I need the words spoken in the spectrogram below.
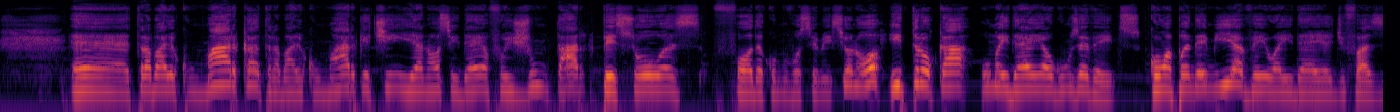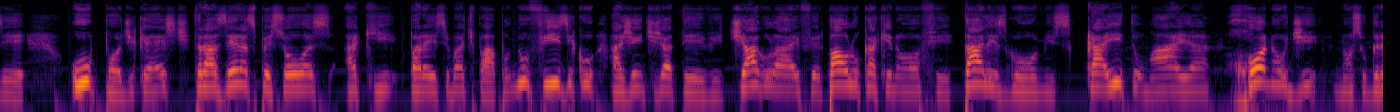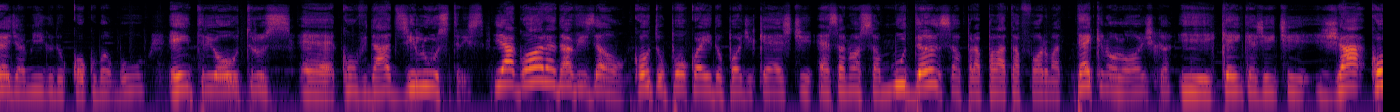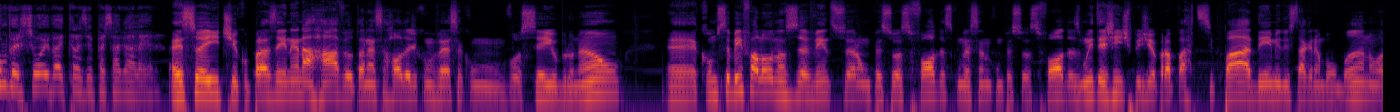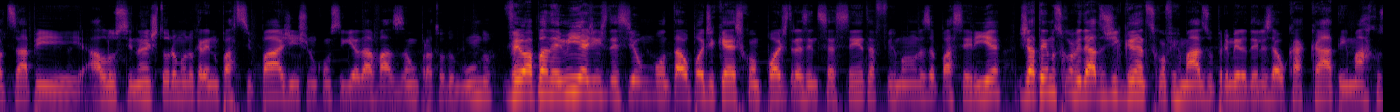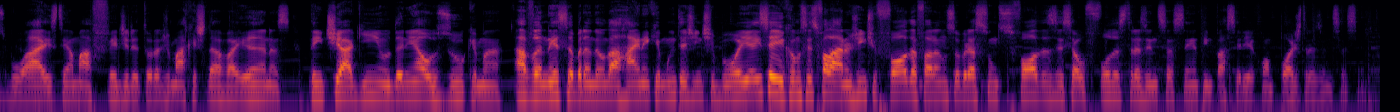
É, trabalho com marca, trabalho com marketing e a nossa ideia foi juntar pessoas foda, como você mencionou, e trocar uma ideia em alguns eventos. Com a pandemia veio a ideia de fazer o podcast, trazer as pessoas aqui para esse bate-papo. No físico, a gente já teve Thiago Leifert, Paulo Kakinoff, Thales Gomes, Caíto Maia, Ronald, nosso grande amigo do Coco Bambu, entre outros é, convidados ilustres. E agora, da visão, conta um pouco aí do podcast, essa nossa mudança para a plataforma tecnológica e quem que a gente já conversou e vai trazer para essa galera. É isso aí, Tico. Prazer inenarrável estar nessa roda de conversa com você e o Brunão. É, como você bem falou, nossos eventos eram pessoas fodas, conversando com pessoas fodas. Muita gente pedia para participar, DM do Instagram bombando, WhatsApp alucinante, todo mundo querendo participar, a gente não conseguia dar vazão para todo mundo. Veio a pandemia, a gente decidiu montar o podcast com o Pod 360, firmando essa parceria. Já temos convidados gigantes confirmados, o primeiro deles é o Kaká, tem Marcos Boaz, tem a Mafê, diretora de marketing da Havaianas, tem Tiaguinho, Daniel Zuckman, a Vanessa Brandão da Heineken, muita gente boa. E é isso aí, como vocês falaram, gente foda falando sobre assuntos fodas. Esse é o Fodas 360 em parceria com a Pod 360.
